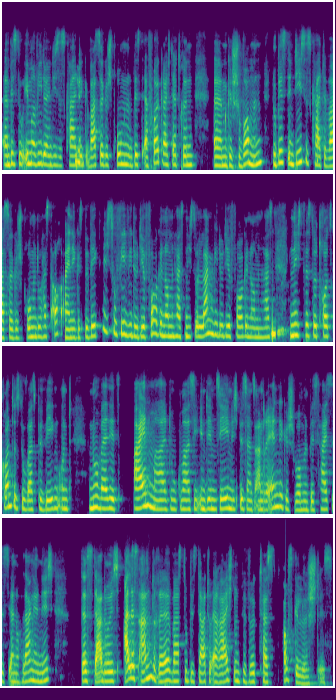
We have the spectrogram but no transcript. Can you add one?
äh, bist du immer wieder in dieses kalte. Wasser gesprungen und bist erfolgreich da drin ähm, geschwommen. Du bist in dieses kalte Wasser gesprungen. Du hast auch einiges bewegt. Nicht so viel, wie du dir vorgenommen hast, nicht so lang, wie du dir vorgenommen hast. Nichtsdestotrotz konntest du was bewegen. Und nur weil jetzt einmal du quasi in dem See nicht bis ans andere Ende geschwommen bist, heißt es ja noch lange nicht, dass dadurch alles andere, was du bis dato erreicht und bewirkt hast, ausgelöscht ist.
